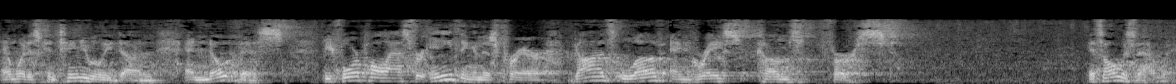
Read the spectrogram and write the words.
and what is continually done. And note this, before Paul asks for anything in this prayer, God's love and grace comes first. It's always that way.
